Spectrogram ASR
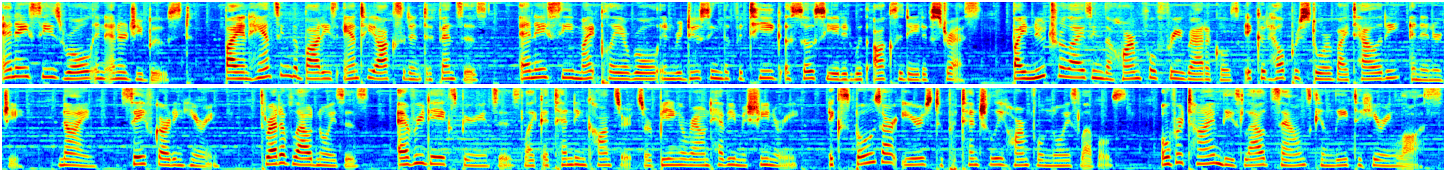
NAC's role in energy boost. By enhancing the body's antioxidant defenses, NAC might play a role in reducing the fatigue associated with oxidative stress. By neutralizing the harmful free radicals, it could help restore vitality and energy. 9. Safeguarding hearing. Threat of loud noises. Everyday experiences, like attending concerts or being around heavy machinery, expose our ears to potentially harmful noise levels. Over time, these loud sounds can lead to hearing loss.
